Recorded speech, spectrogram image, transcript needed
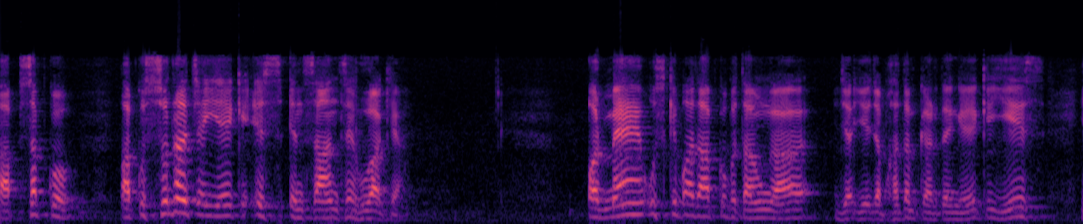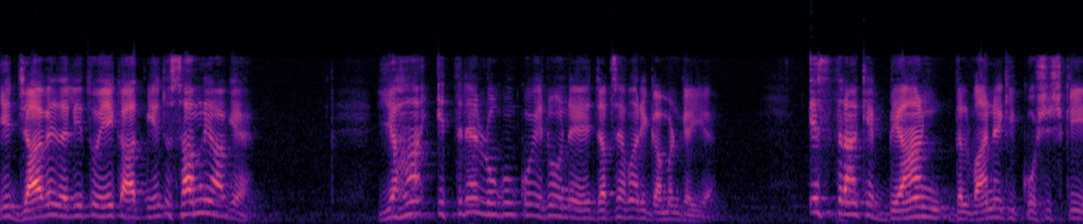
आप सबको, आपको सुनना चाहिए कि इस इंसान से हुआ क्या। और मैं उसके बाद आपको बताऊँगा ये जब खत्म कर देंगे कि ये ये जावेद अली तो एक आदमी है जो सामने आ गया है। यहाँ इतने लोगों को इन्होंने, जब से हमारी गवर्नमेंट गई है, इस तरह के बयान दिलवाने की कोशिश की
